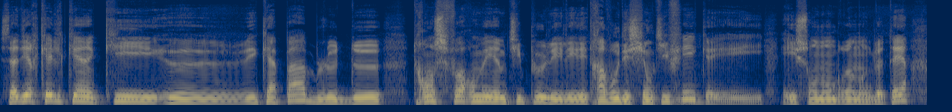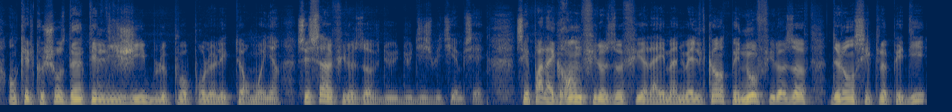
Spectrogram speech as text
c'est-à-dire quelqu'un qui euh, est capable de transformer un petit peu les, travaux des scientifiques, mmh. et, ils sont nombreux en Angleterre, en quelque chose d'intelligible pour, pour le lecteur moyen. C'est ça un philosophe du, XVIIIe siècle. C'est pas la grande philosophie à la Emmanuel Kant, mais nos philosophes de l'encyclopédie,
